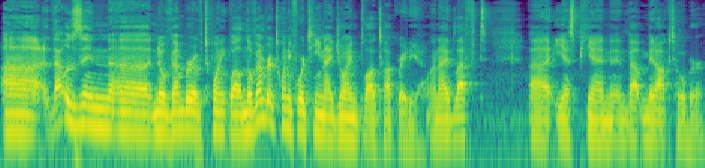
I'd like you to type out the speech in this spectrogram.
Uh, that was in uh, November of 20, well, November of 2014, I joined Blog Talk Radio and I'd left uh, ESPN in about mid October.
